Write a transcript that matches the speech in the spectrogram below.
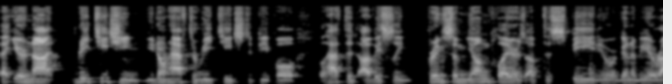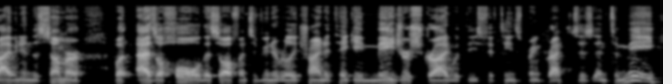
that you're not reteaching. You don't have to reteach to people. You'll have to obviously bring some young players up to speed who are going to be arriving in the summer. But as a whole, this offensive unit really trying to take a major stride with these 15 spring practices. And to me,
